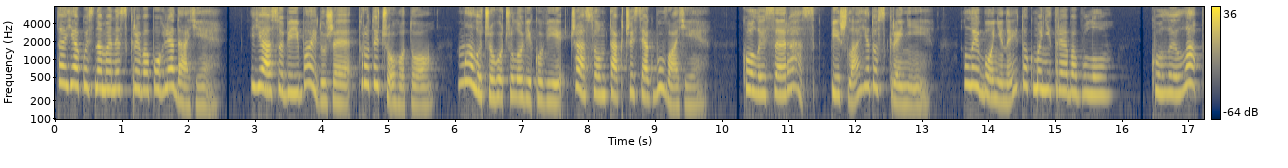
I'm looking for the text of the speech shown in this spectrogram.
та якось на мене скрива поглядає. Я собі й байдуже проти чого то. Мало чого чоловікові часом так чи сяк буває. Коли се раз пішла я до скрині. Либоні ниток мені треба було. Коли лап,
